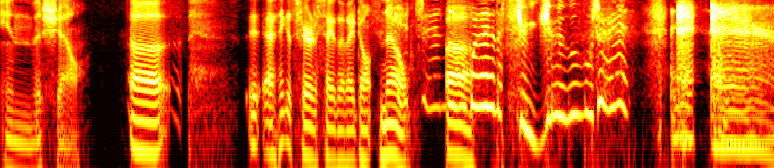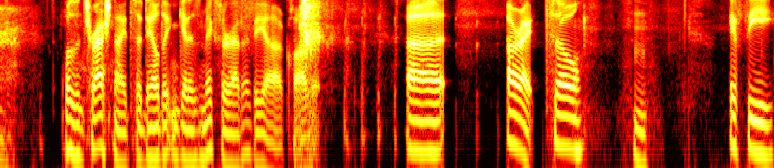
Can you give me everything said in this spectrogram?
in the Shell? Uh, I think it's fair to say that I don't know. in Uh, way that you use it. wasn't trash night, so Dale didn't get his mixer out of the uh, closet. uh, all right, so hmm. if the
